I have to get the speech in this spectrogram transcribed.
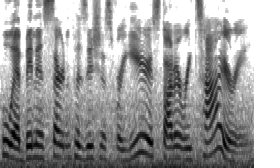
who had been in certain positions for years started retiring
